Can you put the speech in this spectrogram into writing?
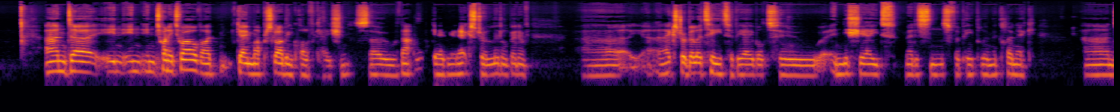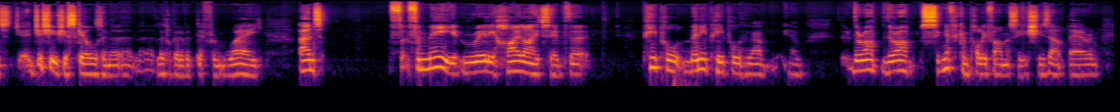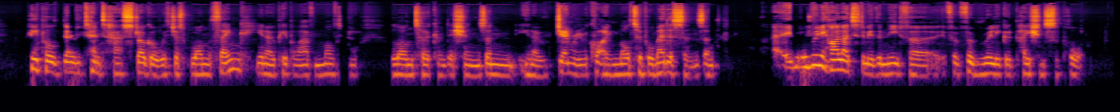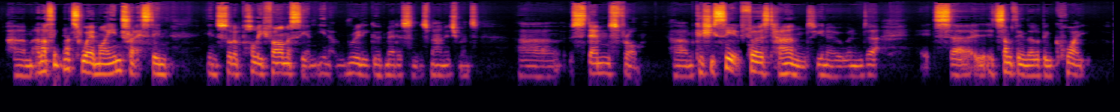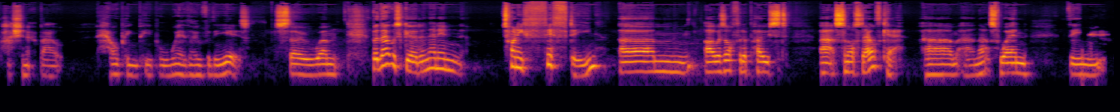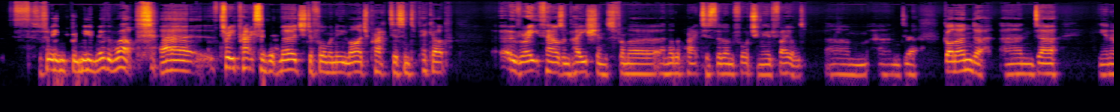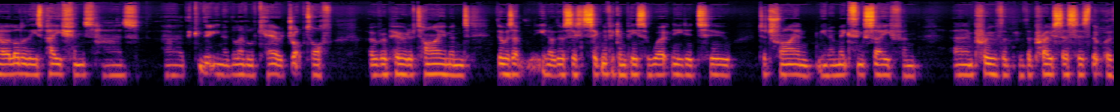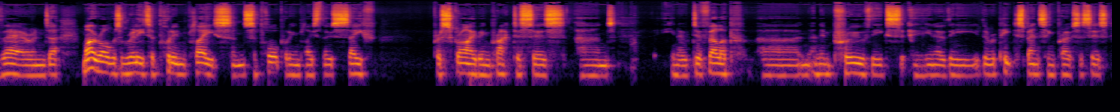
and uh, in, in, in 2012, I gained my prescribing qualification. So that gave me an extra little bit of uh, an extra ability to be able to initiate medicines for people in the clinic and just use your skills in a, a little bit of a different way. And for, for me, it really highlighted that people, many people who have, you know, there are there are significant polypharmacy issues out there, and people don't tend to have, struggle with just one thing. You know, people have multiple long-term conditions and you know generally requiring multiple medicines. And it, it really highlights to me the need for, for, for really good patient support. Um, and i think that's where my interest in in sort of polypharmacy and you know really good medicines management uh, stems from because um, you see it firsthand you know and uh, it's uh, it's something that i've been quite passionate about helping people with over the years so, um, but that was good. And then in 2015, um, I was offered a post at St Austell Healthcare, um, and that's when the three you know them well. Uh, three practices had merged to form a new large practice and to pick up over 8,000 patients from a, another practice that unfortunately had failed um, and uh, gone under. And, uh, you know, a lot of these patients had uh, you know the level of care had dropped off over a period of time, and there was a you know there was a significant piece of work needed to to try and you know make things safe and and improve the, the processes that were there. And uh, my role was really to put in place and support putting in place those safe prescribing practices and you know develop uh, and improve the you know the the repeat dispensing processes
